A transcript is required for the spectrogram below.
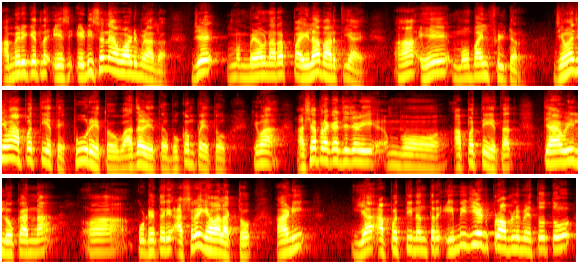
अमेरिकेतलं एस एडिसन अवॉर्ड मिळालं जे मिळवणारा पहिला भारतीय आहे हा हे मोबाईल फिल्टर. जेव्हा जेव्हा आपत्ती येते पूर येतो वादळ येतं भूकंप येतो किंवा अशा प्रकारच्या ज्यावेळी आपत्ती येतात त्यावेळी लोकांना कुठेतरी आश्रय घ्यावा लागतो आणि या आपत्तीनंतर इमिजिएट प्रॉब्लेम येतो तो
